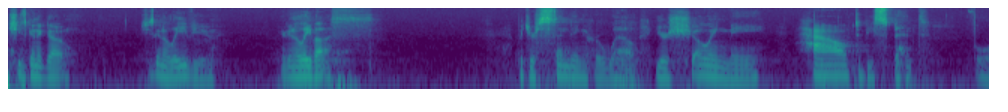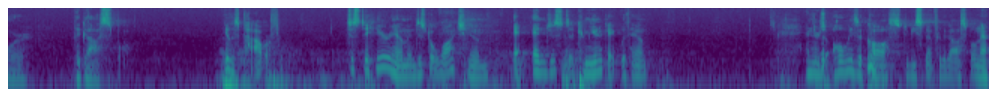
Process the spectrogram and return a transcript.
She's going to go. She's going to leave you. You're going to leave us. But you're sending her well. You're showing me how to be spent for the gospel. It was powerful just to hear him and just to watch him and, just to communicate with him. And there's always a cost to be spent for the gospel. Now,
